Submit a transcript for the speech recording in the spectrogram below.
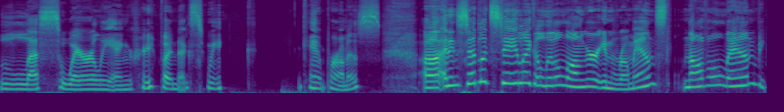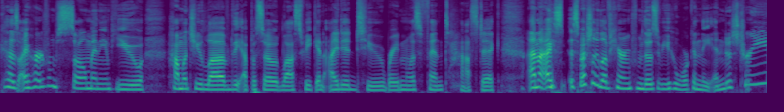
less swearily angry by next week. Can't promise. Uh, and instead, let's stay like a little longer in romance novel land because I heard from so many of you how much you loved the episode last week, and I did too. Braden was fantastic. And I especially loved hearing from those of you who work in the industry.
